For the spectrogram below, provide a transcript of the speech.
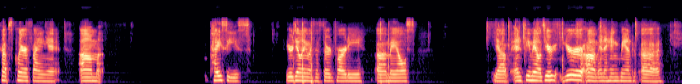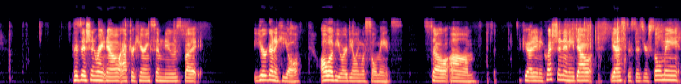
cups clarifying it. Um, Pisces, you're dealing with a third party, uh, males. Yeah, and females, you're you're um, in a hangman uh, position right now after hearing some news, but you're gonna heal. All of you are dealing with soulmates. So, um, if you had any question, any doubt, yes, this is your soulmate.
